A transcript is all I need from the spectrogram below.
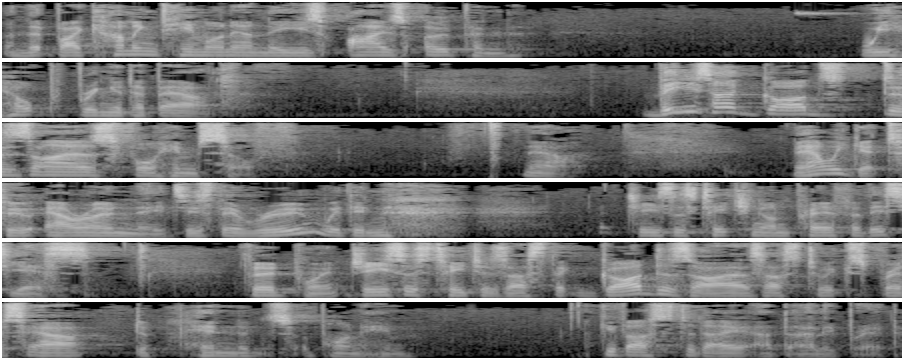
And that by coming to Him on our knees, eyes open, we help bring it about. These are God's desires for himself. Now, now we get to our own needs. Is there room within Jesus' teaching on prayer for this? Yes. Third point, Jesus teaches us that God desires us to express our dependence upon him. Give us today our daily bread.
